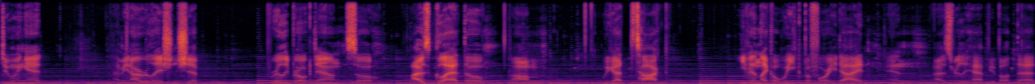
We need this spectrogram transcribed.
doing it. I mean our relationship really broke down. So I was glad though. Um, we got to talk even like a week before he died, and I was really happy about that.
